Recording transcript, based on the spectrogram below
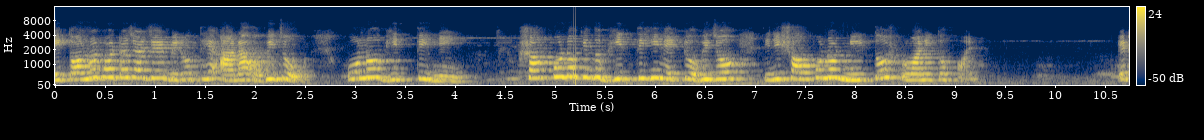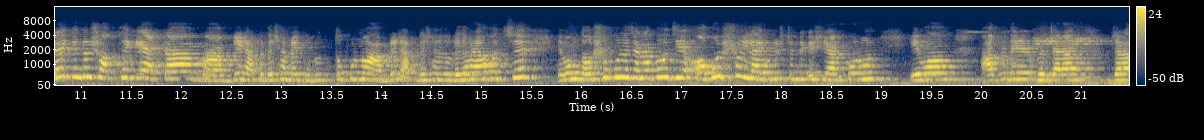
এই তন্ময় ভট্টাচার্যের বিরুদ্ধে আনা অভিযোগ কোনো ভিত্তি নেই। সম্পূর্ণ কিন্তু ভিত্তিহীন একটি অভিযোগ। তিনি সম্পূর্ণ নির্দোষ প্রমাণিত হন। এটাই কিন্তু সব থেকে একটা আপডেট আপনাদের সামনে, গুরুত্বপূর্ণ আপডেট আপনাদের সামনে তুলে ধরা হচ্ছে। এবং দর্শকগুলো জানাব যে অবশ্যই লাইভ অনুষ্ঠানটাকে শেয়ার করুন এবং আপনাদের যারা যারা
